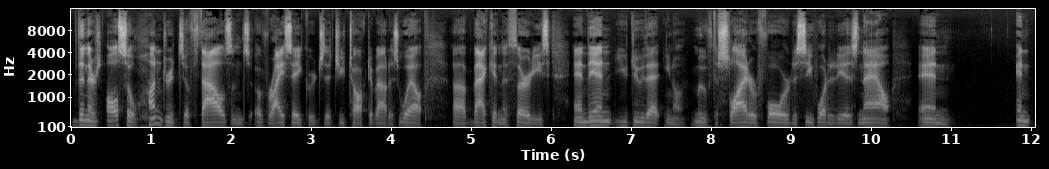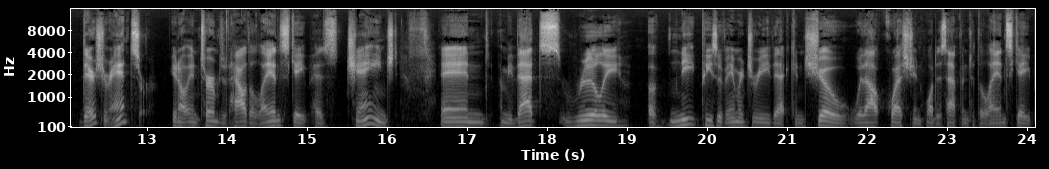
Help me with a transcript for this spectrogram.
But then there's also hundreds of thousands of rice acreage that you talked about as well uh, back in the 30s. And then you do that, you know, move the slider forward to see what it is now, and and there's your answer. You know, in terms of how the landscape has changed, and I mean that's really a neat piece of imagery that can show without question what has happened to the landscape,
